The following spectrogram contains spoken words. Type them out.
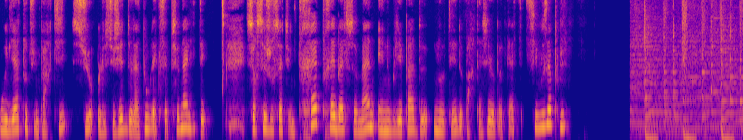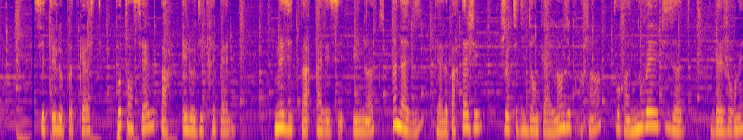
où il y a toute une partie sur le sujet de la double exceptionnalité. Sur ce, je vous souhaite une très très belle semaine et n'oubliez pas de noter, de partager le podcast si vous a plu. C'était le podcast Potentiel par Elodie Crépel. N'hésite pas à laisser une note, un avis et à le partager. Je te dis donc à lundi prochain pour un nouvel épisode. Belle journée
